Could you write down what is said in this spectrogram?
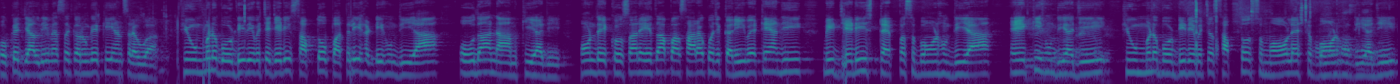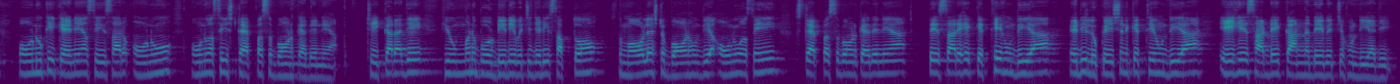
ਓਕੇ ਜਲਦੀ ਮੈਸੇਜ ਕਰੋਗੇ, ਕੀ ਆਨਸਰ ਆਊਗਾ? ਹਿਊਮਨ ਬੋਡੀ ਦੇ ਵਿੱਚ ਜਿਹੜੀ ਸਭ ਤੋਂ ਪਤਲੀ ਹੱਡੀ ਹੁੰਦੀ ਆ, ਉਹਦਾ ਨਾਮ ਕੀ ਆ ਜੀ? ਹੁਣ ਦੇਖੋ ਸਰ, ਇਹ ਤਾਂ ਆਪਾਂ ਸਾਰਾ ਕੁਝ ਕਰੀ ਬੈਠੇ ਆ ਜੀ, ਵੀ ਜਿਹੜੀ ਸਟੈਪਸ ਬੋਨ ਹੁੰਦੀ ਆ, ਇਹ ਕੀ ਹੁੰਦੀ ਆ ਜੀ? ਹਿਊਮਨ ਬੋਡੀ ਦੇ ਵਿੱਚ ਸਭ ਤੋਂ ਸਮੋਲੈਸਟ ਬੋਨ ਹੁੰਦੀ ਆ ਜੀ। ਉਹਨੂੰ ਕੀ ਕਹਿੰਦੇ ਆ ਸੀ ਸਰ? ਉਹਨੂੰ ਉਹਨੂੰ ਅਸੀਂ ਸਟੈਪਸ ਬੋਨ ਕਹਿ ਦਿੰਦੇ ਆ। ਠੀਕ ਆ ਰਾਜੇ ਹਿਊਮਨ ਬੋਡੀ ਦੇ ਵਿੱਚ ਜਿਹੜੀ ਸਭ ਤੋਂ ਸਮੋਲੈਸਟ ਬੋਨ ਹੁੰਦੀ ਆ, ਉਹਨੂੰ ਅਸੀਂ ਸਟੈਪਸ ਬੋਨ ਕਹਿ ਦਿੰਦੇ ਆ। ਤੇ ਸਰ ਇਹ ਕਿੱਥੇ ਹੁੰਦੀ ਆ? ਇਹਦੀ ਲੋਕੇਸ਼ਨ ਕਿੱਥੇ ਹੁੰਦੀ ਆ? ਇਹ ਸਾਡੇ ਕੰਨ ਦੇ ਵਿੱਚ ਹੁੰਦੀ ਆ ਜੀ।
